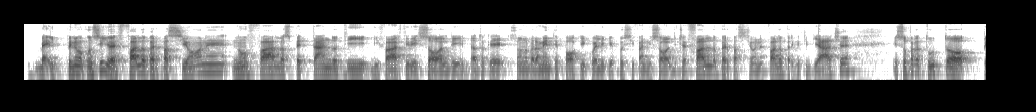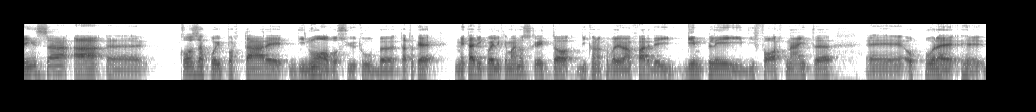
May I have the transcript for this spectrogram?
Beh, il primo consiglio è farlo per passione, non farlo aspettandoti di farti dei soldi, dato che sono veramente pochi quelli che poi si fanno i soldi, cioè fallo per passione, fallo perché ti piace e soprattutto pensa a eh, cosa puoi portare di nuovo su YouTube, dato che metà di quelli che mi hanno scritto dicono che volevano fare dei gameplay di Fortnite. Eh, oppure eh,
